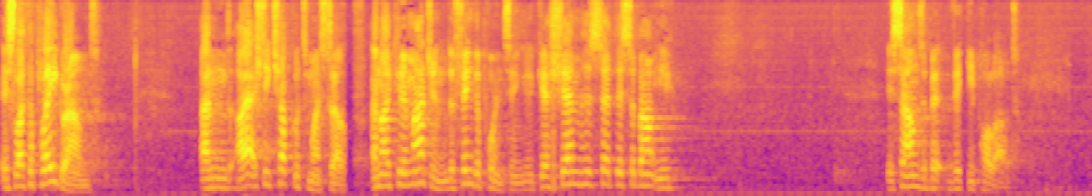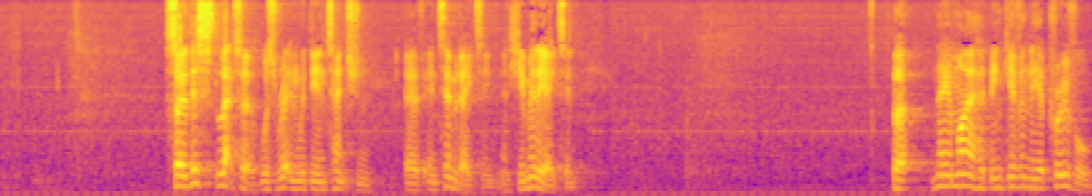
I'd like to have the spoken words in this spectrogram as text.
It's like a playground. And I actually chuckled to myself. And I can imagine the finger pointing. Geshem has said this about you. It sounds a bit Vicky Pollard. So this letter was written with the intention of intimidating and humiliating. But Nehemiah had been given the approval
